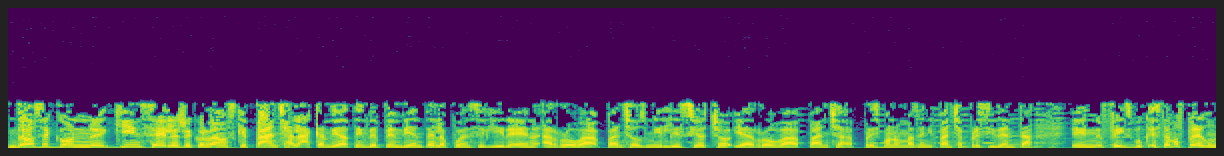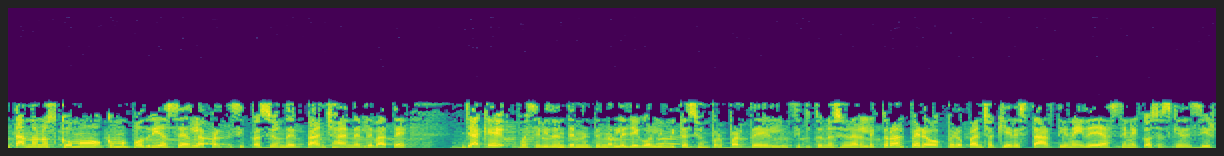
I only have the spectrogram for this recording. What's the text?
12 con 15, eh, les recordamos que Pancha, la candidata independiente, la pueden seguir en arroba pancha 2018 y arroba pancha, bueno, más bien y pancha presidenta en Facebook. Estamos preguntándonos cómo, cómo podría ser la participación de Pancha en el debate ya que pues evidentemente no le llegó la invitación por parte del Instituto Nacional Electoral, pero pero Pancha quiere estar, tiene ideas, tiene cosas que decir.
